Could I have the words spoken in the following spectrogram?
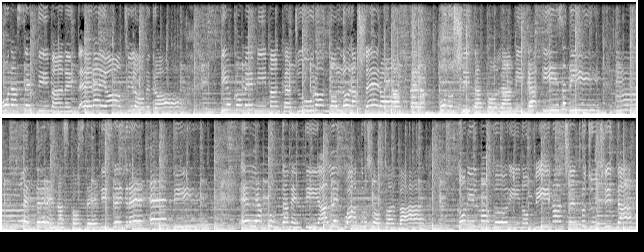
Una settimana 4 sotto al bar con il motorino fino al centro giù in città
